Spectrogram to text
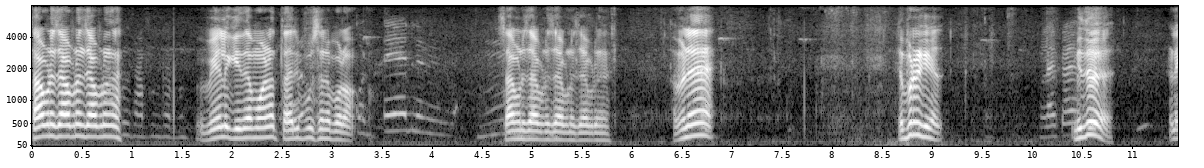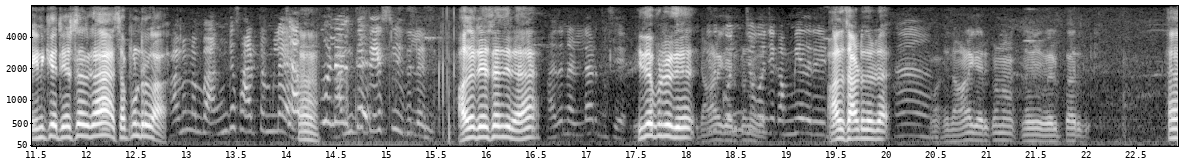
சாப்பிடுங்க சாப்பிடுங்க சாப்பிடுங்க. வேலுக்கு இதமான தரிப்பூசணி பழம். சாப்பிடுங்க சாப்பிடுங்க சாப்பிடுங்க சாப்பிடுங்க. அவனே எப்படி இருக்கு நல்லா இருக்கா? இது இல்லை இன்றைக்கி டேஸ்ட்டாக இருக்கா? சப்புன்னு இருக்கா? ஆனா நம்ம அங்க சாப்பிட்டோம்ல. அந்த டேஸ்ட் இதுல இல்ல. அது நல்லா இருந்துச்சு. இது எப்படி இருக்கு? அது சாப்பிட்டு ஆ. நாளைக்கு இருக்கணும் வெளுப்பாக இருக்கு. ஆ.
